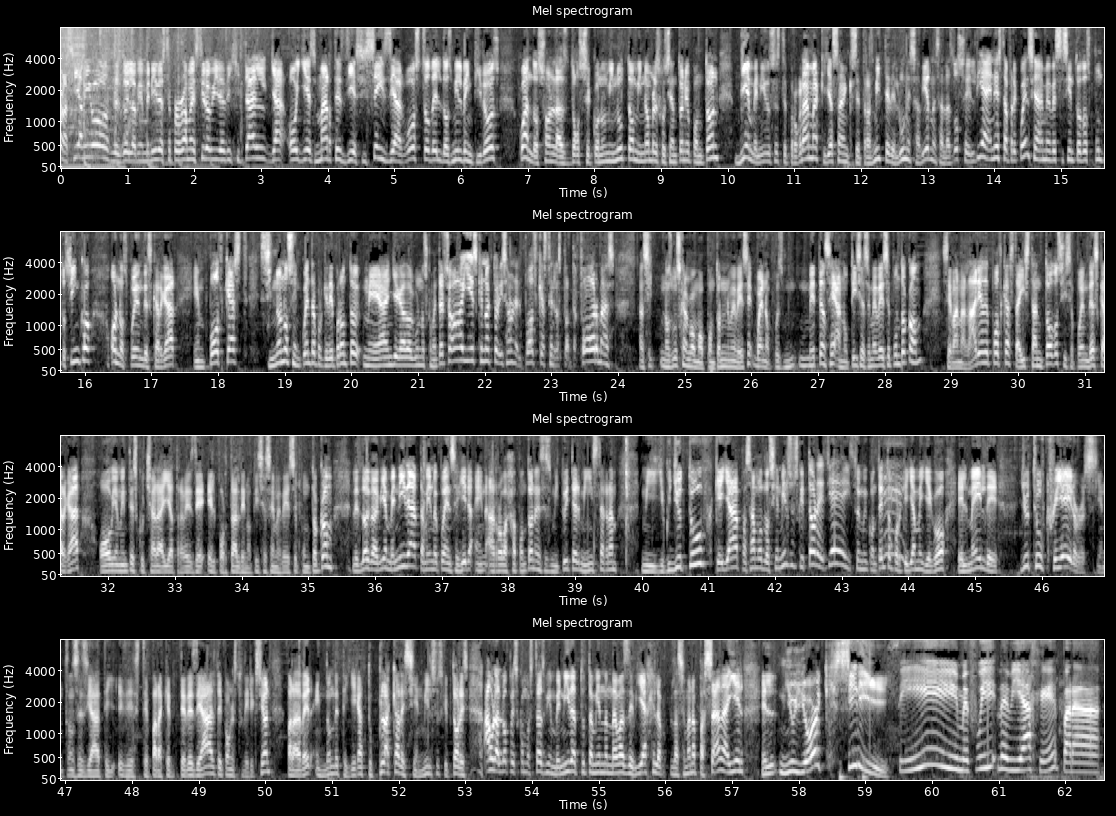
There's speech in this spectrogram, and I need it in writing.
Ahora sí, amigos, les doy la bienvenida a este programa de Estilo Vida Digital. Ya hoy es martes 16 de agosto del 2022, cuando son las 12 con un minuto. Mi nombre es José Antonio Pontón. Bienvenidos a este programa que ya saben que se transmite de lunes a viernes a las 12 del día en esta frecuencia MBC 102.5 o nos pueden descargar en podcast. Si no nos encuentra, porque de pronto me han llegado algunos comentarios, ay, es que no actualizaron el podcast en las plataformas. Así nos buscan como Pontón MBS. Bueno, pues métanse a noticiasmbs.com, se van al área de podcast ahí están todos y se pueden descargar o obviamente escuchar ahí a través del portal de noticiasmbs.com. Les doy la bienvenida, también me pueden seguir en arroba japontones, es mi Twitter, mi Instagram, mi YouTube, que ya pasamos los 100 mil suscriptores, yay, estoy muy contento porque ya me llegó el mail de YouTube Creators y entonces ya te, este, para que te des de alta y pongas tu dirección para ver en dónde te llega tu placa de 100 mil suscriptores. Aura López, ¿cómo estás? Bienvenida. Tú también andabas de viaje la, semana pasada ahí en el New York City. Sí, me fui de viaje para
